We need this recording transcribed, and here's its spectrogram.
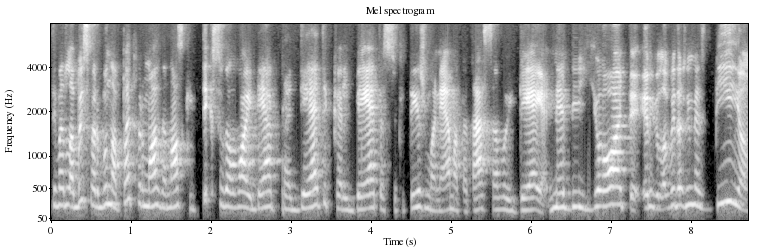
tai vad labai svarbu nuo pat pirmos dienos, kai tik sugalvoji idėją, pradėti kalbėti su kitais žmonėmis apie tą savo idėją. Nebijoti. Irgi labai dažnai mes bijom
